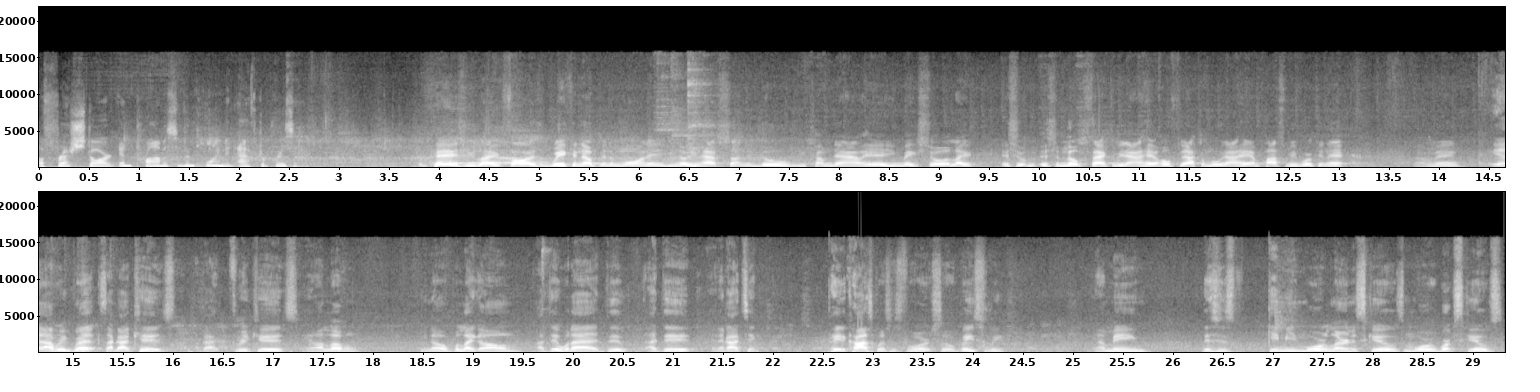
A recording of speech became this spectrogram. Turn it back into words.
a fresh start, and promise of employment after prison. Prepares you like far as waking up in the morning, you know you have something to do, you come down here, you make sure like it's a, it's a milk factory down here. Hopefully I can move down here and possibly work in there. You know what I mean? Yeah, I regret because I got kids. I got three kids, and I love them. You know, but like um, I did what I did, I did, and I got to take, pay the consequences for it. So basically, I mean, this is gave me more learning skills, more work skills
